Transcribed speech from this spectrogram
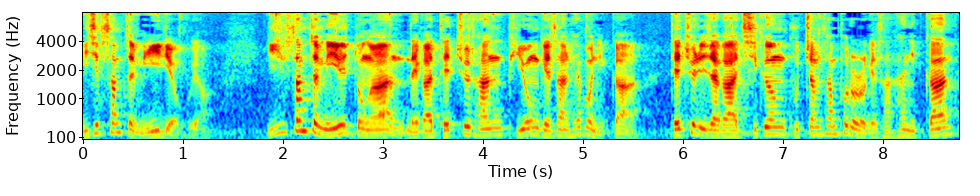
23.2일이었고요. 23.2일 동안 내가 대출한 비용 계산을 해보니까 대출 이자가 지금 9.3%로 계산하니까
